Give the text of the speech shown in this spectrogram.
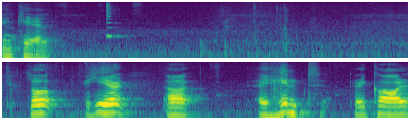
in KL. So here, uh, a hint, recall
